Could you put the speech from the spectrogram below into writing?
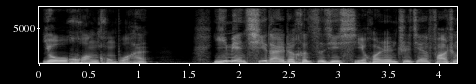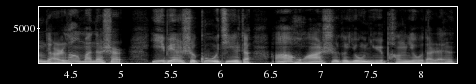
又惶恐不安。一面期待着和自己喜欢人之间发生点浪漫的事儿，一边是顾忌着阿华是个有女朋友的人。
